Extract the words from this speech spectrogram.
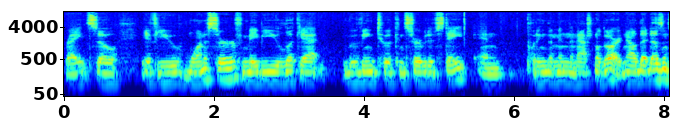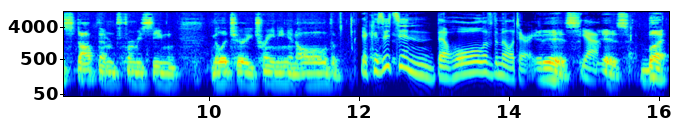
right? So if you want to serve, maybe you look at moving to a conservative state and putting them in the National Guard. Now, that doesn't stop them from receiving military training and all the Yeah, because it's in the whole of the military. it is. Yeah. It is. But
